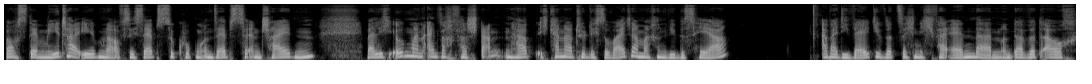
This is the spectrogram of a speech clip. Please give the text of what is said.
aus der Metaebene auf sich selbst zu gucken und selbst zu entscheiden, weil ich irgendwann einfach verstanden habe, ich kann natürlich so weitermachen wie bisher, aber die Welt, die wird sich nicht verändern und da wird auch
